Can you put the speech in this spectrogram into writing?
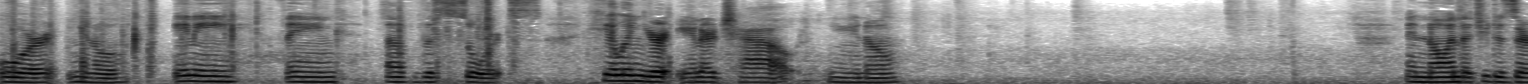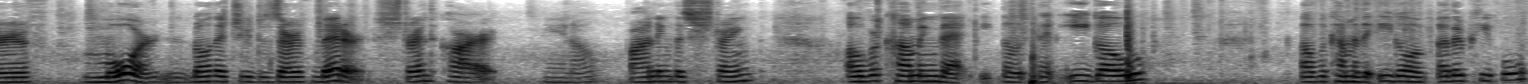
or, you know, anything of the sorts healing your inner child, you know. And knowing that you deserve more, know that you deserve better. Strength card, you know, finding the strength, overcoming that that ego, overcoming the ego of other people.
